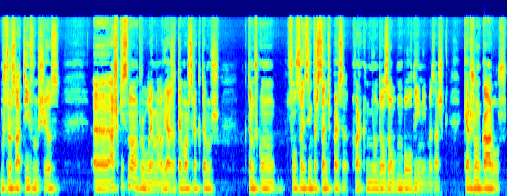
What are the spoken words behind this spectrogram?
mostrou-se ativo, mexeu-se. Uh, acho que isso não é um problema. Aliás, até mostra que estamos, que estamos com soluções interessantes para essa. Claro que nenhum deles é um Boldini, mas acho que quer João Carlos,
